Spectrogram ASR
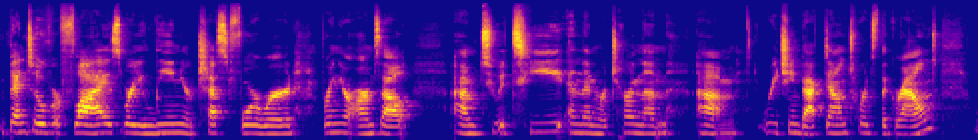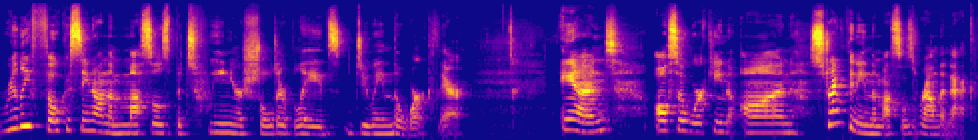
bent over flies where you lean your chest forward, bring your arms out um, to a T, and then return them, um, reaching back down towards the ground. Really focusing on the muscles between your shoulder blades doing the work there. And also working on strengthening the muscles around the neck.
